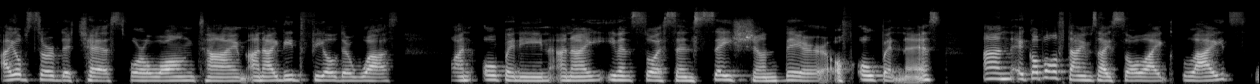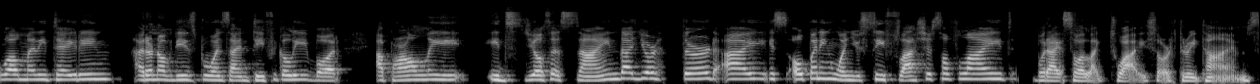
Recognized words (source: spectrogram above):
I observed the chest for a long time and I did feel there was an opening and I even saw a sensation there of openness. And a couple of times I saw like lights while meditating. I don't know if this is proven scientifically, but apparently it's just a sign that your third eye is opening when you see flashes of light. But I saw like twice or three times.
